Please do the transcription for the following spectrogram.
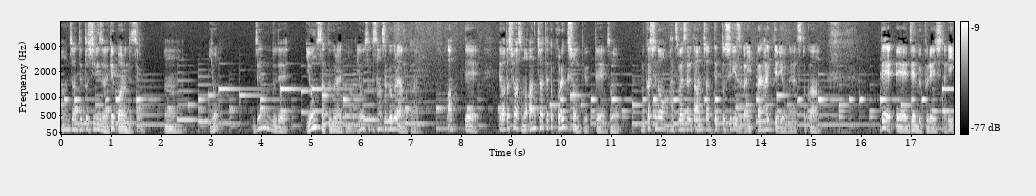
アンチャーテッドシリーズは結構あるんですよ。うん。よ全部で4作ぐらいかな？4作3作ぐらいあるのかなあってで私はそのアンチャーテッドコレクションって言ってその昔の発売されたアンチャーテッドシリーズがいっぱい入ってるようなやつとかで、えー全部プレイしたり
